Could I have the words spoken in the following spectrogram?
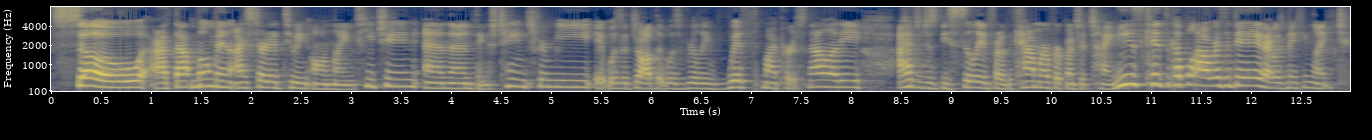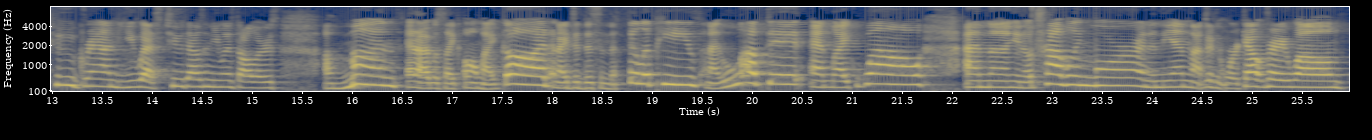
So at that moment, I started doing online teaching, and then things changed for me. It was a job that was really with my personality. I had to just be silly in front of the camera for a bunch of Chinese kids a couple hours a day, and I was making like two grand US, 2,000 US dollars a month and I was like, oh my God. And I did this in the Philippines and I loved it and like, wow. And then, you know, traveling more. And in the end, that didn't work out very well.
